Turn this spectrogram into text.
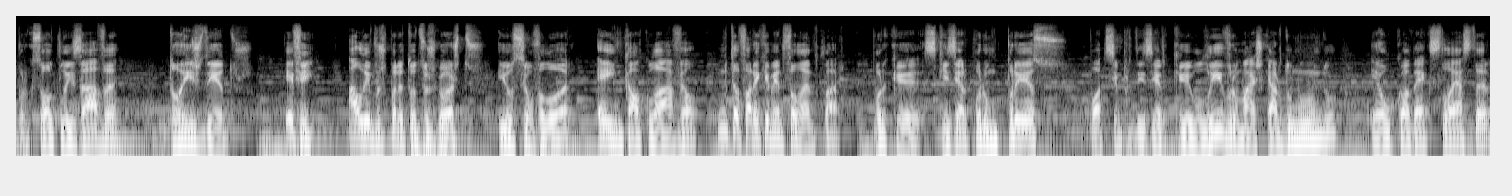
porque só utilizava dois dedos. Enfim, Há livros para todos os gostos e o seu valor é incalculável, metaforicamente falando, claro. Porque se quiser pôr um preço, pode sempre dizer que o livro mais caro do mundo é o Codex Leicester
